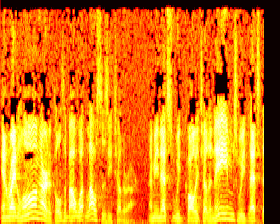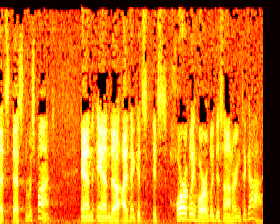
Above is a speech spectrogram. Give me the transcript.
and write long articles about what louses each other are. I mean, that's we'd call each other names. We that's that's that's the response, and and uh, I think it's it's horribly horribly dishonoring to God.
